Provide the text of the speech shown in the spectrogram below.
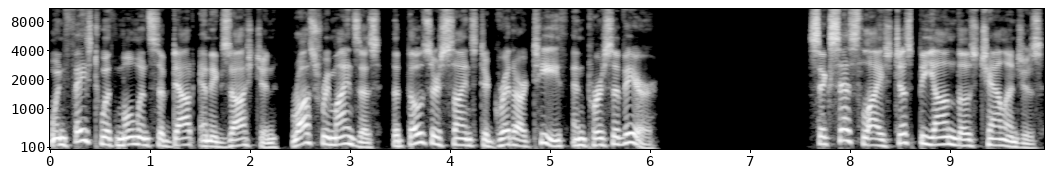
When faced with moments of doubt and exhaustion, Ross reminds us that those are signs to grit our teeth and persevere. Success lies just beyond those challenges,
